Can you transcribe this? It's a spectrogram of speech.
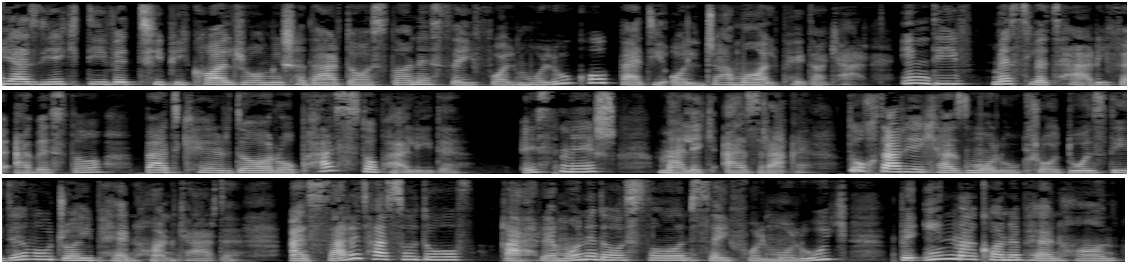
ای از یک دیو تیپیکال رو میشه در داستان سیف الملوک و بدی الجمال پیدا کرد. این دیو مثل تعریف اوستا بدکردار و پست و پلیده. اسمش ملک ازرقه. دختر یکی از ملوک رو دزدیده و جایی پنهان کرده. از سر تصادف قهرمان داستان سیف الملوک به این مکان پنهان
